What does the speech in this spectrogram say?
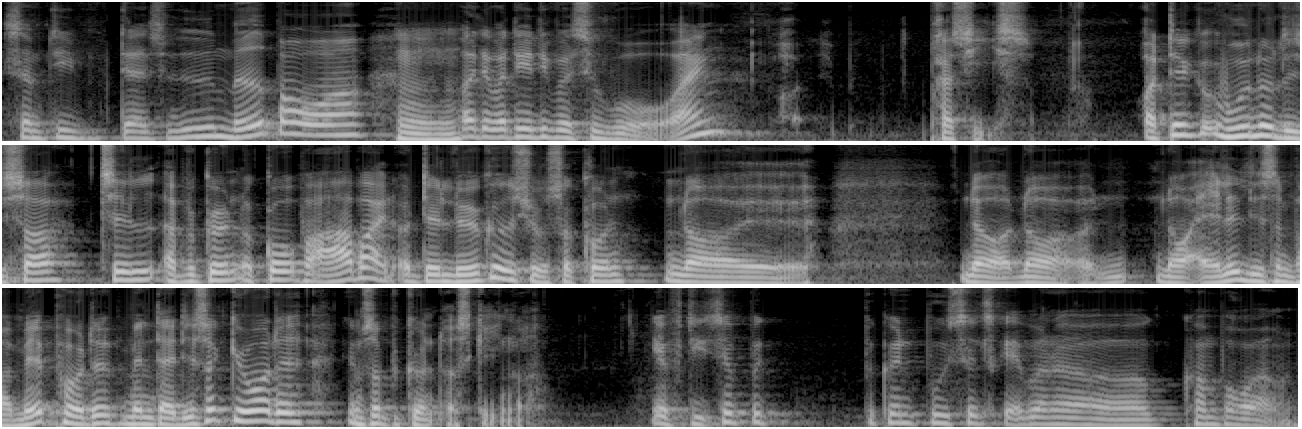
som de, deres hvide medborgere, mm-hmm. og det var det, de var sure over, ikke? Præcis. Og det udnyttede de så til at begynde at gå på arbejde, og det lykkedes jo så kun, når, øh, når, når, når alle ligesom var med på det. Men da de så gjorde det, jamen, så begyndte der at ske noget. Ja, fordi så begyndte busselskaberne at komme på røven.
